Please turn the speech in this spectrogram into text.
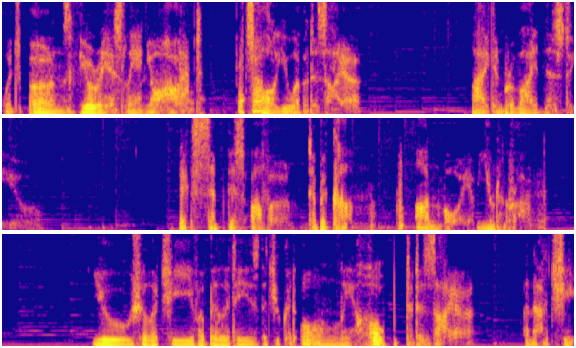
which burns furiously in your heart. It's all you ever desire. I can provide this to you. Accept this offer to become an envoy of Unicron. You shall achieve abilities that you could only hope to desire and achieve.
